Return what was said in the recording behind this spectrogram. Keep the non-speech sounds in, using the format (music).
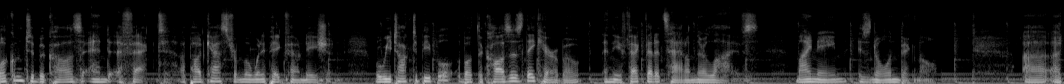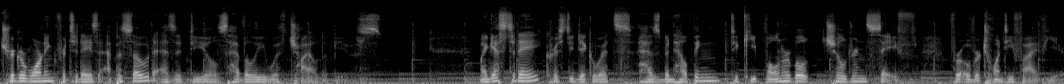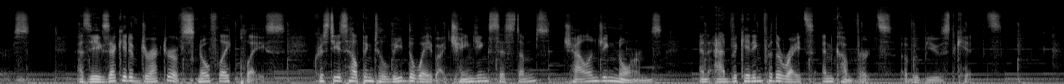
Welcome to Because and Effect, a podcast from the Winnipeg Foundation, where we talk to people about the causes they care about and the effect that it's had on their lives. My name is Nolan Bignall. Uh, a trigger warning for today's episode as it deals heavily with child abuse. My guest today, Christy Dzikowicz, has been helping to keep vulnerable children safe for over 25 years. As the executive director of Snowflake Place, Christy is helping to lead the way by changing systems, challenging norms, and advocating for the rights and comforts of abused kids.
